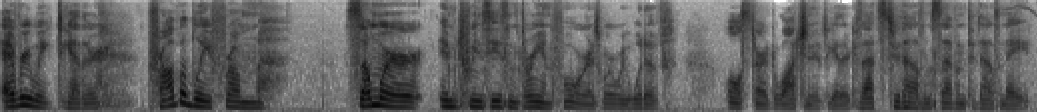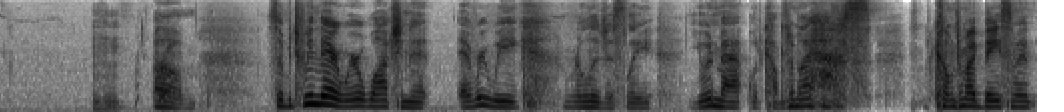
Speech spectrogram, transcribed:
every week together, probably from somewhere in between season three and four is where we would have all started watching it together because that's 2007 2008 Mhm. Right. um, so between there we were watching it every week religiously you and matt would come to my house come to my basement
